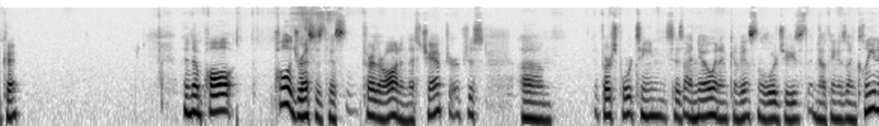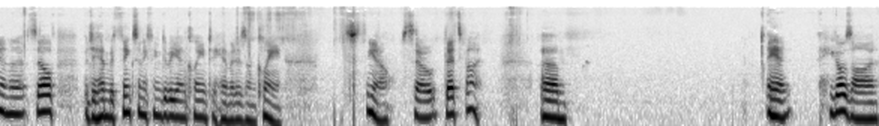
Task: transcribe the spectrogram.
Okay? And then Paul Paul addresses this further on in this chapter of just um, verse 14 he says, I know and I'm convinced in the Lord Jesus that nothing is unclean in itself, but to him who thinks anything to be unclean, to him it is unclean. It's, you know, so that's fine. Um, and he goes on.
